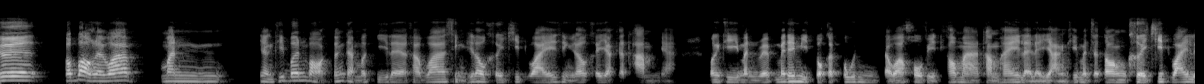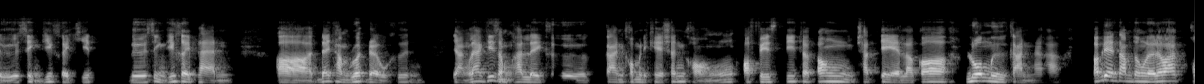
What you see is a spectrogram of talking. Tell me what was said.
คือก็บอกเลยว่ามันอย่างที่เบิ้ลบอกตั้งแต่เมื่อกี้เลยครับว่าสิ่งที่เราเคยคิดไว้สิ่งที่เราเคยอยากจะทำเนี่ย บางทีมันไม่ได้มีตัวกระตุ้น แต่ว่าโควิดเข้ามาทำให้หลาย ๆ อย่างที่มันจะต้องเคยคิดไว้หรือสิ่งที่เคยคิด หรือสิ่งที่เคยแพลนเอ่อได้ทำรวดเร็วขึ้น อย่างแรกที่สำคัญเลยคือการคอมมิ n นิเคชันของออฟฟิศที่จะต้องชัดเจนแล้วก็ร่วมมือกันนะครับรับเรียนตามตรงเลยเลยว่าโค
